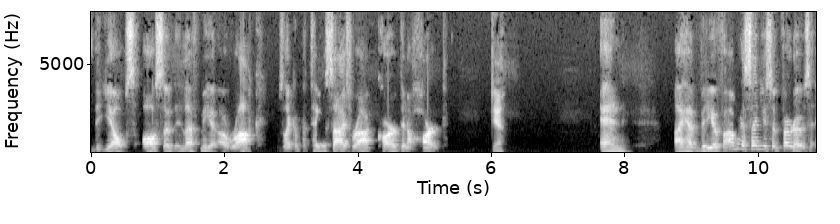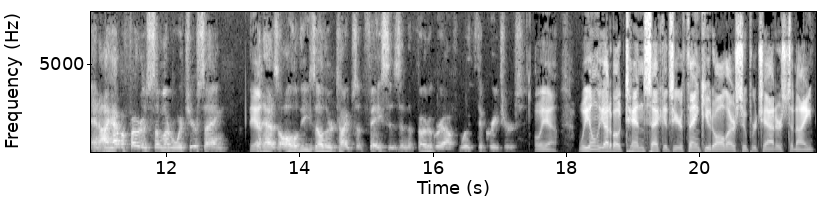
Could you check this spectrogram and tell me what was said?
the yelps. Also, they left me a rock. It was like a potato sized rock carved in a heart. Yeah. And I have video. I'm going to send you some photos, and I have a photo similar to what you're saying Yeah. that has all these other types of faces in the photograph with the creatures. Oh, yeah. We only got about 10 seconds here. Thank you to all our super chatters tonight.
